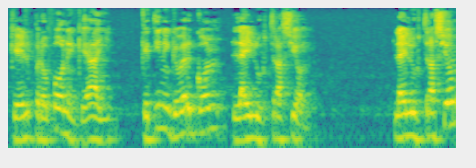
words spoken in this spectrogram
que él propone que hay que tiene que ver con la ilustración. La ilustración,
